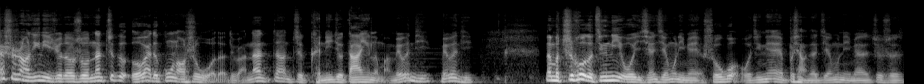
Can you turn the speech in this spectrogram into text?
哎，市场经理觉得说，那这个额外的功劳是我的，对吧？那那这肯定就答应了嘛，没问题，没问题。那么之后的经历，我以前节目里面也说过，我今天也不想在节目里面就是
